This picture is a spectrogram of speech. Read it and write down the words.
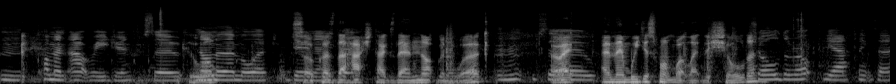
and comment out region, so Cool. none of them are working. Doing So because the hashtags they're not going to work. Mhm. So all right, and then we just want what like the shoulder. shoulder up. Yeah, I think so.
